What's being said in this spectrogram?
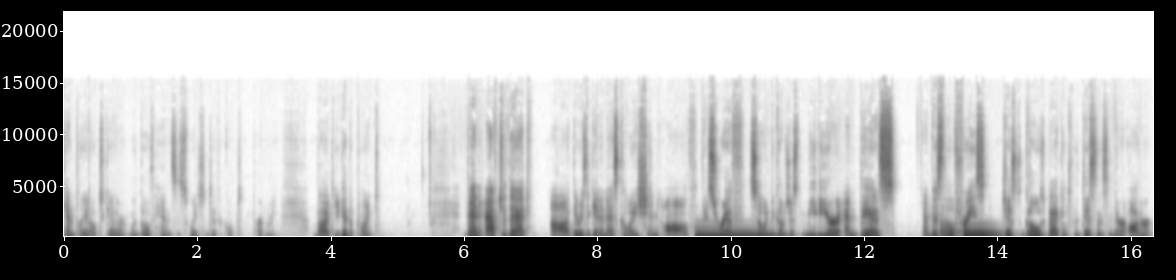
Can't play it all together with both hands, it's way too difficult, pardon me. But you get the point. Then after that, uh, there is again an escalation of this riff, so it becomes just meteor, and this, and this little phrase just goes back into the distance, and there are other,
